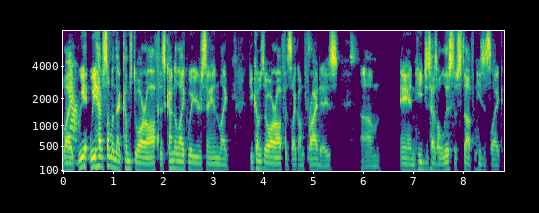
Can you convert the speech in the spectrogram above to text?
Like Yeah. we we have someone that comes to our office, kind of like what you're saying. Like he comes to our office like on Fridays, um, and he just has a list of stuff, and he's just like,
